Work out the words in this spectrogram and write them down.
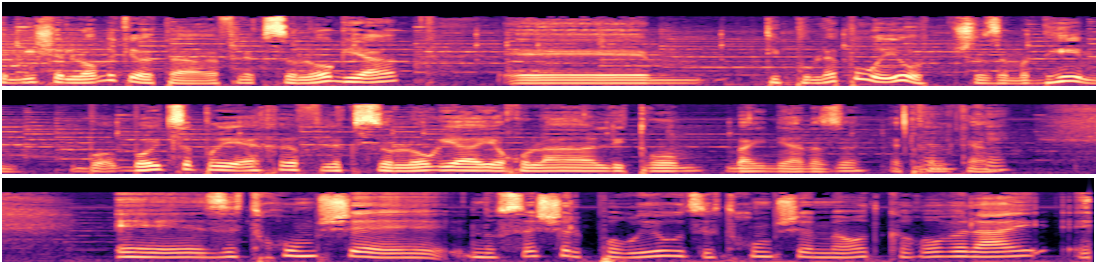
כמי שלא מכיר את הרפלקסולוגיה, אה, טיפולי פוריות, שזה מדהים. בוא, בואי תספרי איך רפלקסולוגיה יכולה לתרום בעניין הזה, את חלקה. אה, זה תחום ש... נושא של פוריות זה תחום שמאוד קרוב אליי, אה,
